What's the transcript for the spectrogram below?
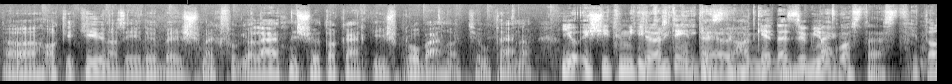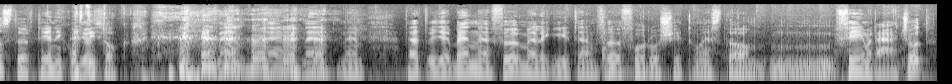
a, aki kijön az élőbe is meg fogja látni, sőt akár ki is próbálhatja utána. Jó, és itt mi Itt- történt? igen, Ezt hogy mi- kérdezzük mi meg. okozta ezt? Itt az történik, Ez hogy titok. nem, nem, nem, nem. Tehát ugye benne fölmelegítem, fölforrósítom ezt a mm, fémrácsot,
